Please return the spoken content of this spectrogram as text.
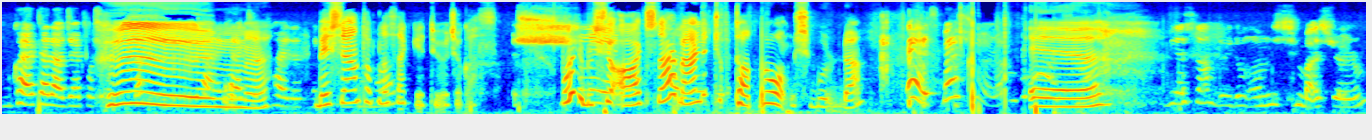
Bu karakterler acayip hoş. Hım. Beş tane toplasak yetiyor çok az. Arada bir şu ağaçlar bence çok tatlı olmuş burada. Evet başlıyorum. Ee, Güneşten duydum onun için başlıyorum.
